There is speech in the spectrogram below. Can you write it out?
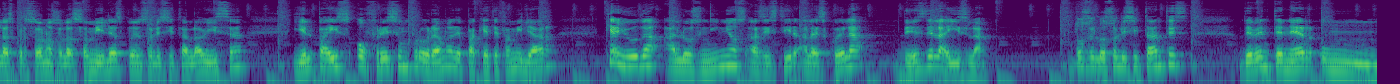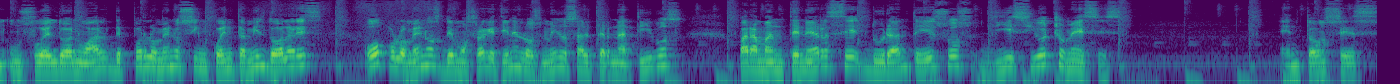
las personas o las familias pueden solicitar la visa y el país ofrece un programa de paquete familiar que ayuda a los niños a asistir a la escuela desde la isla. Entonces los solicitantes deben tener un, sueldo anual de por lo menos 50 mil dólares o por lo menos demostrar que tienen los medios alternativos para mantenerse durante esos 18 meses. Entonces,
